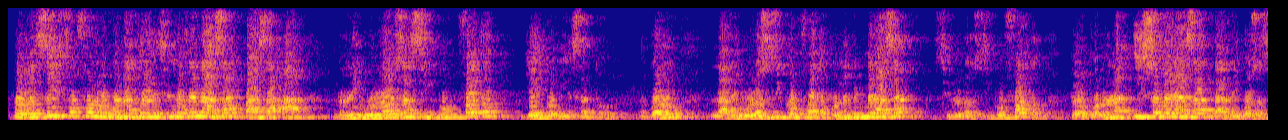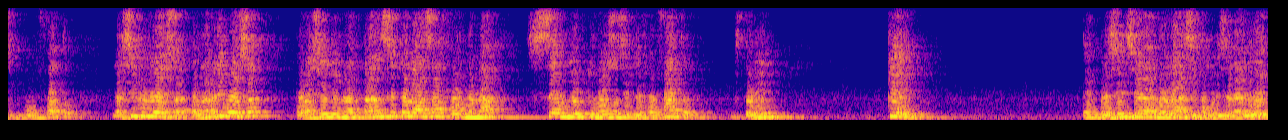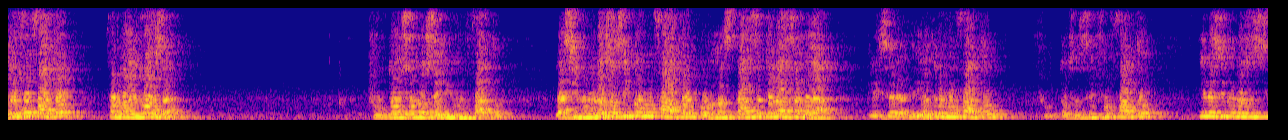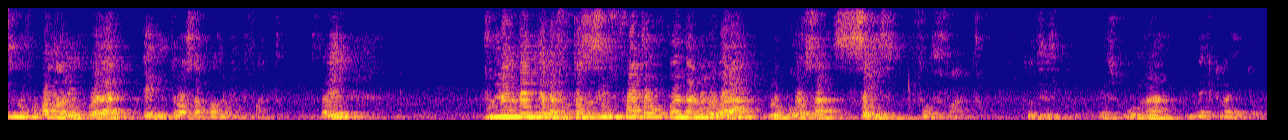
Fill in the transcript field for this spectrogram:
Por el 6-fosfogluconato de deshidrogenasa pasa a ribulosa 5-fosfato y ahí comienza todo. ¿De acuerdo? La ribulosa 5-fosfato por una primerasa, celulosa 5-fosfato, pero por una isomerasa da ribosa 5-fosfato. La celulosa con la ribosa, por acción de una transcetolasa, forman la pseudotulosa 7-fosfato. ¿Está bien? ¿Qué? En presencia de aldolasa y como dice la fosfato, forma de cosa fructoso no semifosfato. La celulosa 5-fosfato por una transcetolasa me da gliceraldehído 3-fosfato, fructosa 6-fosfato y la celulosa 5-fosfato también puede dar eritrosa 4-fosfato. ¿Está bien? Finalmente la fructosa 6-fosfato puede darme lugar a glucosa fosfato. Entonces, es una mezcla de todo.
